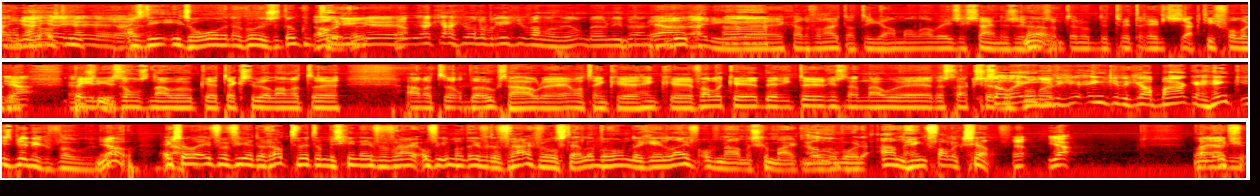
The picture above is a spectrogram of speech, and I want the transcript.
ook allemaal. ja, als, ja, die, ja, ja, ja. als die iets horen, dan gooien ze het ook op Oh, Twitter. die, eh, Ja. daar krijg je wel een berichtje van, Wil. Ben je niet bang? Ja, nee, die, Ah. eh, ik ga ervan uit dat die allemaal aanwezig zijn. Dus we Ja. gaan zo meteen ook de Twitter eventjes actief volgen. Ja, Peli is ons nou ook eh, textueel aan het, eh, aan het op de hoogte houden. Hè? Want Henk, Henk Valk, eh, directeur, is dat nou eh, daar straks Ik zal één keer, één keer de grap maken. Henk is binnengevlogen. Nou, ik zou even via de Rad Twitter misschien even vragen of iemand even de vraag wil stellen waarom er geen live opnames gemaakt mogen Oh. worden aan Henk Valk zelf. Ja, Nou Want ja, die,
